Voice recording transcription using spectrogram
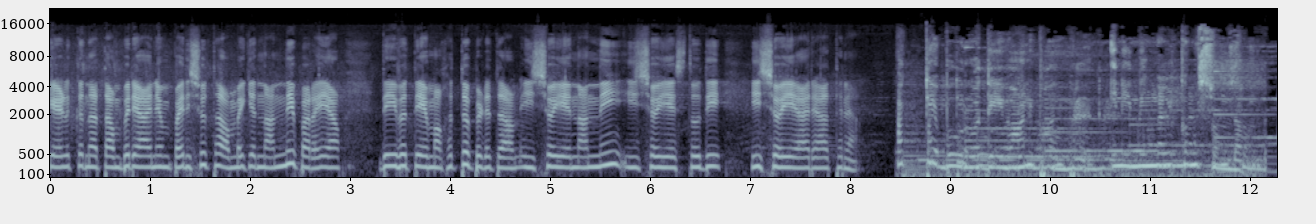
കേൾക്കുന്ന തമ്പുരാനും പരിശുദ്ധ അമ്മയ്ക്ക് നന്ദി പറയാം. ദൈവത്തെ മഹത്വപ്പെടുത്താം. ഈശോയെ നന്ദി ഈശോയെ സ്തുതി ഈശോയെ ആരാധന. അത്യപൂർവ ദൈവാനുഭവങ്ങൾ ഇനി നിങ്ങൾക്കും സ്വന്തം.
